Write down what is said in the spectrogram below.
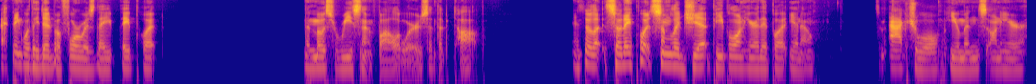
I think what they did before was they they put the most recent followers at the top. And so, so they put some legit people on here. They put, you know, some actual humans on here.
